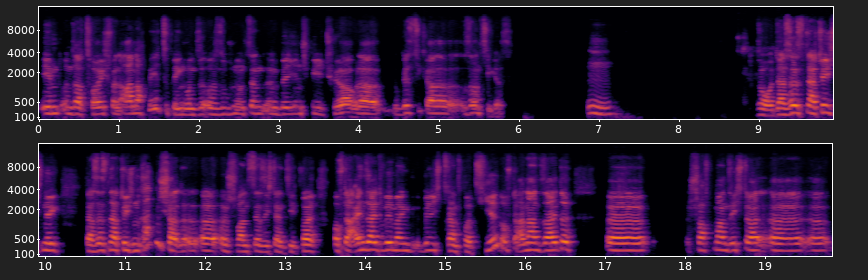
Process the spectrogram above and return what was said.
eben unser Zeug von A nach B zu bringen und suchen uns dann ein Billion Spediteur oder Logistiker oder sonstiges. Mhm. So, das ist natürlich eine, das ist natürlich ein Rattenschwanz, der sich dann zieht, weil auf der einen Seite will man will ich transportieren, auf der anderen Seite äh, schafft man sich da, äh, äh,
